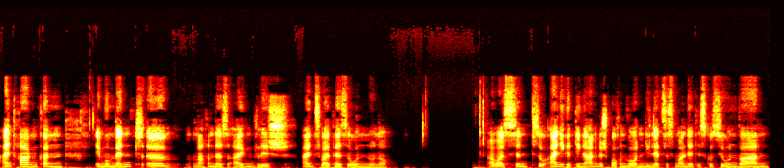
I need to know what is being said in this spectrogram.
eintragen können. Im Moment machen das eigentlich ein, zwei Personen nur noch. Aber es sind so einige Dinge angesprochen worden, die letztes Mal in der Diskussion waren,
